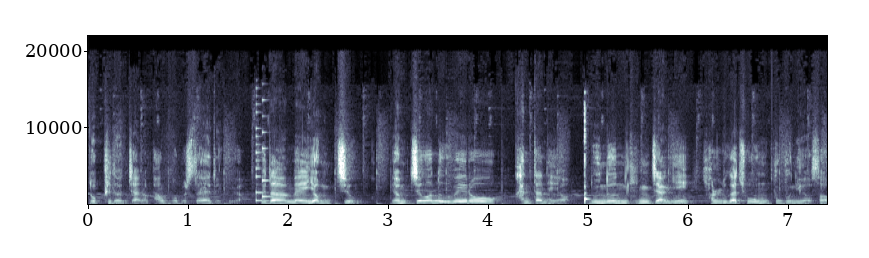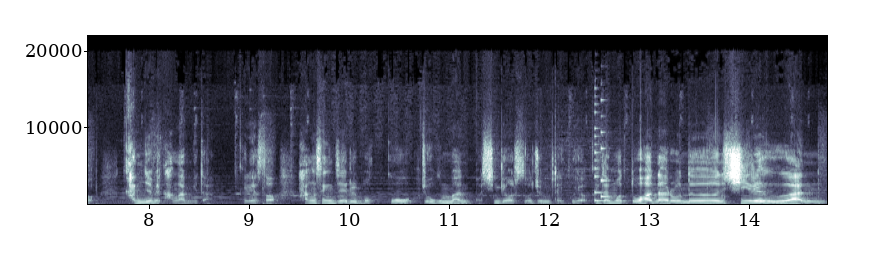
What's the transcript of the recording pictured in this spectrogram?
높이든지 하는 방법을 써야 되고요. 그 다음에 염증. 염증은 의외로 간단해요. 눈은 굉장히 혈류가 좋은 부분이어서 감염에 강합니다. 그래서 항생제를 먹고 조금만 신경을 써주면 되고요. 그다음 뭐 또 하나로는 실에 의한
